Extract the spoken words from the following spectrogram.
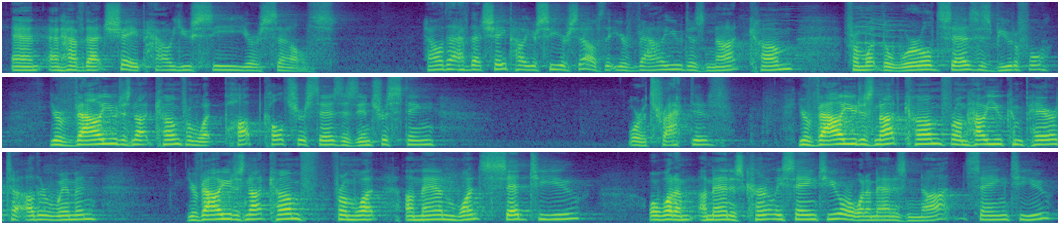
and, and have that shape how you see yourselves? How that, have that shape how you see yourselves, that your value does not come from what the world says is beautiful your value does not come from what pop culture says is interesting or attractive. Your value does not come from how you compare to other women. Your value does not come from what a man once said to you, or what a, a, man is currently saying to you, or what a man is not saying to you.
